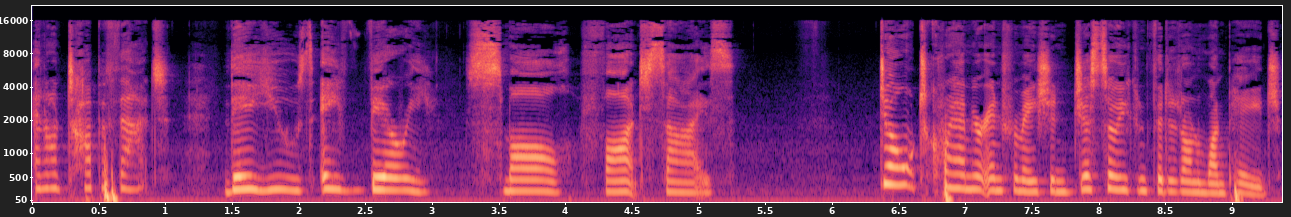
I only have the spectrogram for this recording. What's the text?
And on top of that, they use a very small font size. Don't cram your information just so you can fit it on one page.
